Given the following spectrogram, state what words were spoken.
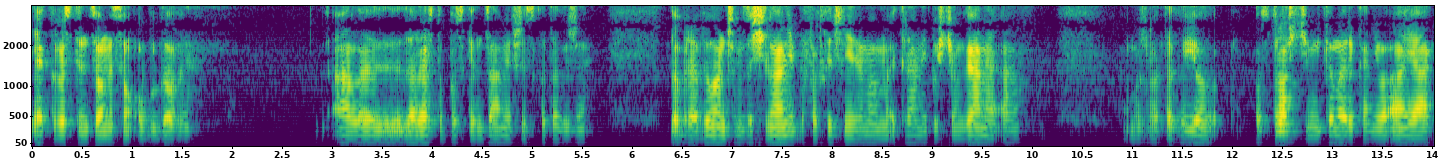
jak rozkręcone są obudowy. Ale zaraz to poskręcamy wszystko, także dobra, wyłączam zasilanie, bo faktycznie mam ekrany pościągane, a może dlatego i o, ostrości mi kamerka nie łapała. A jak?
